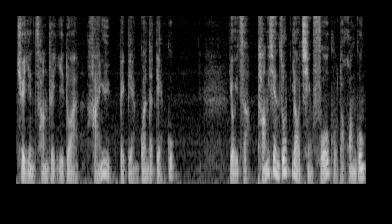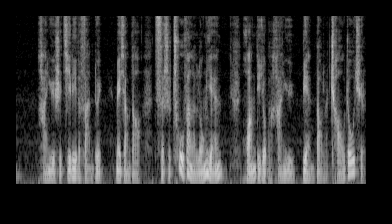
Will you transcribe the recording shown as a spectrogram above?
却隐藏着一段韩愈被贬官的典故。有一次啊，唐宪宗要请佛骨到皇宫，韩愈是极力的反对。没想到此事触犯了龙颜，皇帝就把韩愈贬到了潮州去了。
